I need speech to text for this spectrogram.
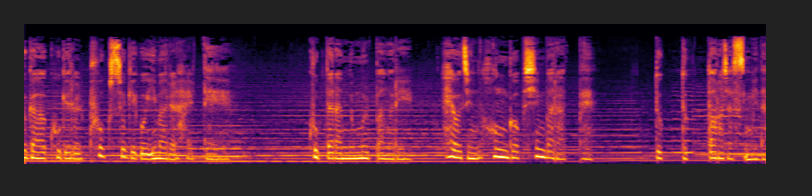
그가 고개를 푹 숙이고 이 말을 할때 국달한 눈물방울이 헤어진 헝겊 신발 앞에 뚝뚝 떨어졌습니다.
